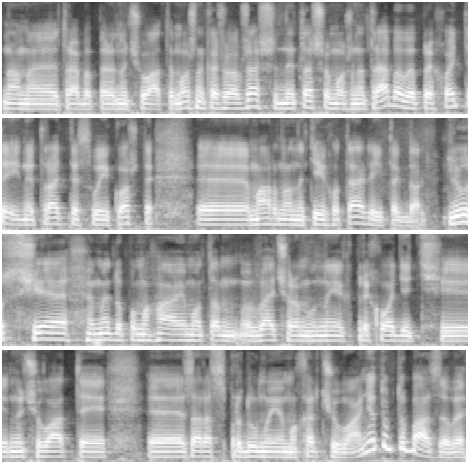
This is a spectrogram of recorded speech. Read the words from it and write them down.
Нам е, треба переночувати. Можна кажу, а вже ж не те, що можна, треба. Ви приходьте і не тратьте свої кошти е, марно на ті готелі і так далі. Плюс ще ми допомагаємо там вечором. Вони як приходять е, ночувати. Зараз продумуємо харчування, тобто базове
